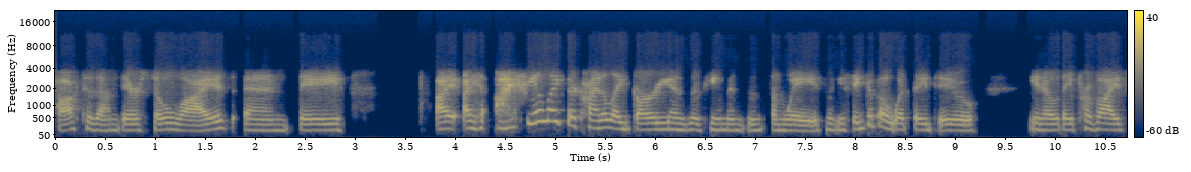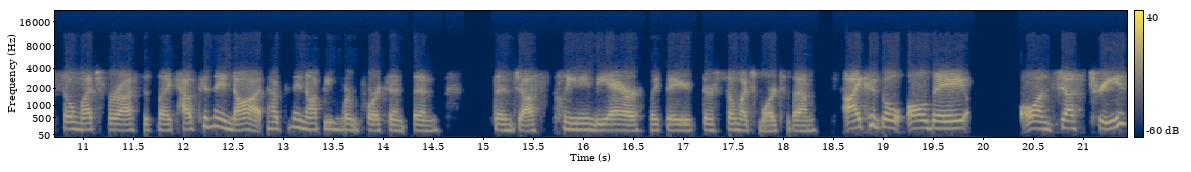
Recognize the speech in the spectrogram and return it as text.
talk to them. They're so wise and they I, I I feel like they're kind of like guardians of humans in some ways. When you think about what they do, you know they provide so much for us. It's like how can they not? How can they not be more important than than just cleaning the air? Like they there's so much more to them. I could go all day on just trees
